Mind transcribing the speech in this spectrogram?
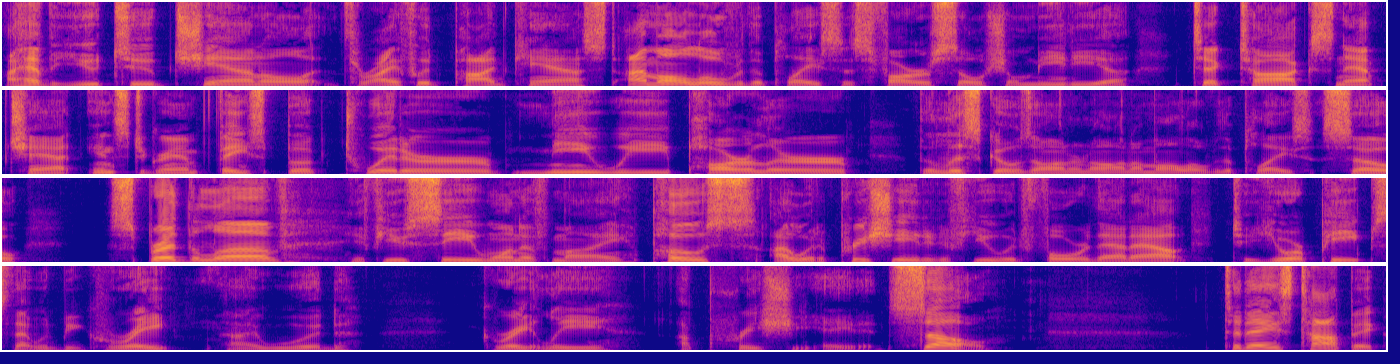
I have a YouTube channel at Thrivehood Podcast. I'm all over the place as far as social media TikTok, Snapchat, Instagram, Facebook, Twitter, MeWe, Parler. The list goes on and on. I'm all over the place. So Spread the love. If you see one of my posts, I would appreciate it if you would forward that out to your peeps. That would be great. I would greatly appreciate it. So, today's topic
